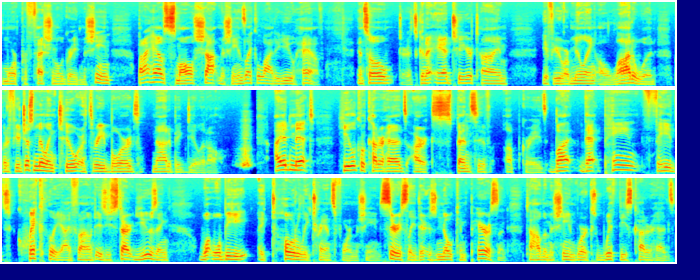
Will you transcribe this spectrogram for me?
more professional grade machine, but I have small shop machines like a lot of you have. And so it's going to add to your time if you are milling a lot of wood, but if you're just milling two or three boards, not a big deal at all. I admit helical cutter heads are expensive upgrades, but that pain fades quickly, I found, as you start using what will be a totally transformed machine. Seriously, there is no comparison to how the machine works with these cutter heads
